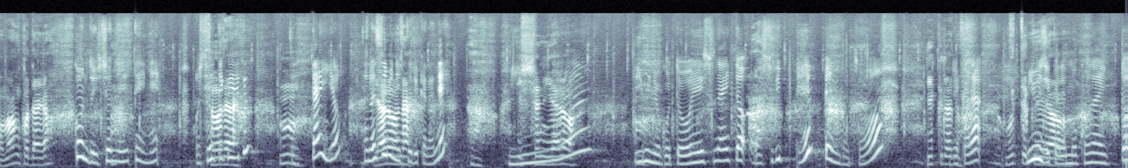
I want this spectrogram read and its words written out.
おまんこだよ。今度一緒にやりたいね。教えてくれる？そうん。絶対よ。楽しみにしてるからね。一緒にやろう。みんな。ユミのことを応援しないとお尻ペンペンだぞ。いくらでもからミュージカルも来ないと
